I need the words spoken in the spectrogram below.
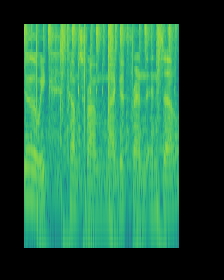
tune of the week comes from my good friend Intel.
